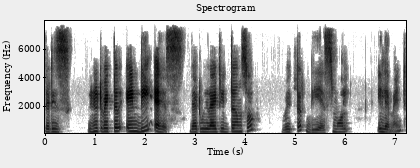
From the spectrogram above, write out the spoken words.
that is unit vector n ds that we write in terms of vector ds small element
